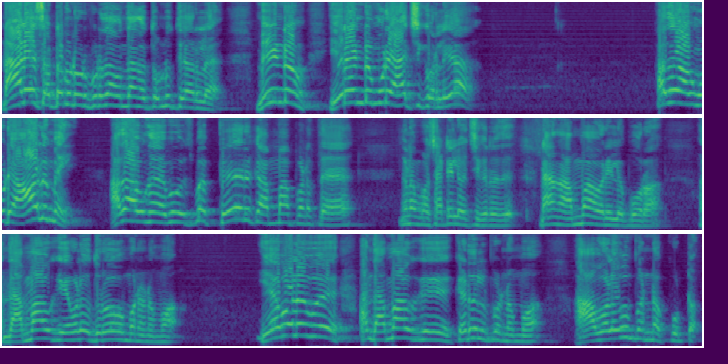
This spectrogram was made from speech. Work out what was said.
நாளே சட்டமன்ற உறுப்பினர் தான் வந்தாங்க தொண்ணூற்றி ஆறில். மீண்டும் இரண்டு முறை ஆட்சிக்கு வரலையா? அது அவங்களுடைய ஆளுமை. அது அவங்க சும்மா பேருக்கு அம்மா படத்தை இங்கே நம்ம சட்டையில் வச்சுக்கிறது. நாங்கள் அம்மா வழியில் போகிறோம் அந்த அம்மாவுக்கு எவ்வளோ துரோகம் பண்ணணுமோ எவ்வளவு அந்த அம்மாவுக்கு கெடுதல் பண்ணணுமோ அவ்வளவும் பண்ண கூட்டம்.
